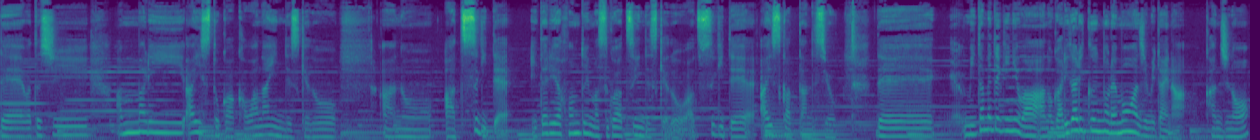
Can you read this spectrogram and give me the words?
で私あんまりアイスとか買わないんですけどあの暑すぎてイタリア本当に今すごい暑いんですけど暑すぎてアイス買ったんですよ。で見た目的にはあのガリガリ君のレモン味みたいな感じの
